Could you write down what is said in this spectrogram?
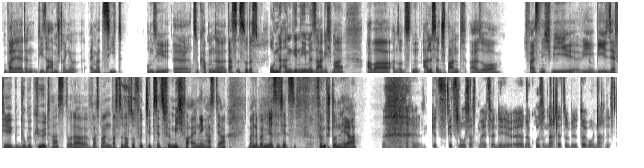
weil er dann die Samenstränge einmal zieht um sie äh, zu kappen. Ne? Das ist so das Unangenehme, sage ich mal. Aber ansonsten alles entspannt. Also ich weiß nicht, wie, wie, wie sehr viel du gekühlt hast oder was man, was du noch so für Tipps jetzt für mich vor allen Dingen hast, ja. Ich meine, bei mir ist es jetzt fünf Stunden her. geht's, geht's los erstmal jetzt, wenn die äh, Narkose nachlässt oder die Betäubung nachlässt.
